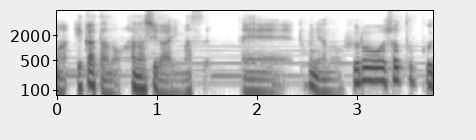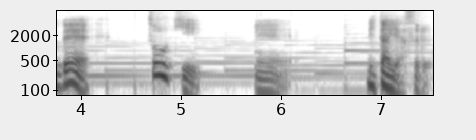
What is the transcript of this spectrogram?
まあ、得方の話があります。えー、特にあの、不労所得で早期、えー、リタイアする。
